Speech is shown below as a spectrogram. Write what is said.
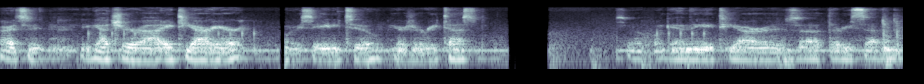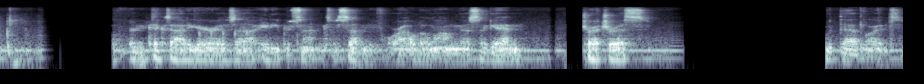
All right, so you got your uh, ATR here. We're we see 82. Here's your retest. So again, the ATR is uh, 37. 30 ticks out of here is uh, 80%, so 74 out along this again. Treacherous with deadlines.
